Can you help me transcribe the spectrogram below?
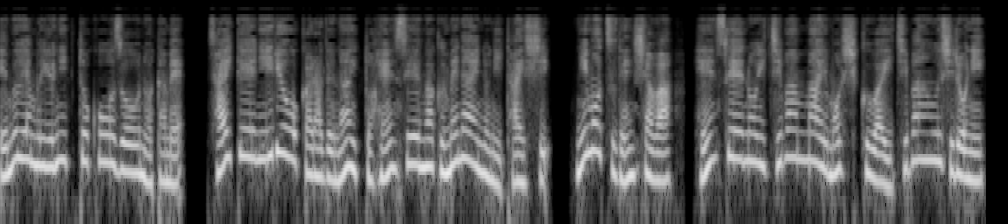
MM ユニット構造のため、最低2両からでないと編成が組めないのに対し、荷物電車は編成の一番前もしくは一番後ろに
